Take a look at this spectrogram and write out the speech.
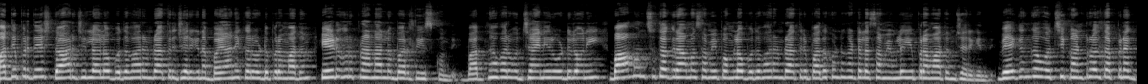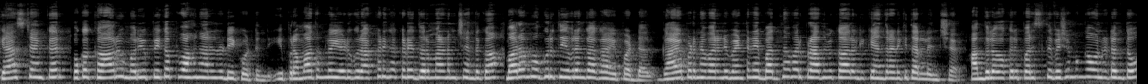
మధ్యప్రదేశ్ దార్ జిల్లాలో బుధవారం రాత్రి జరిగిన భయానిక రోడ్డు ప్రమాదం ఏడుగురు ప్రాణాలను బలి తీసుకుంది బద్నావర్ ఉజ్జయిని రోడ్డులోని బామన్సుత గ్రామ సమీపంలో బుధవారం రాత్రి పదకొండు గంటల సమయంలో ఈ ప్రమాదం జరిగింది. వేగంగా వచ్చి కంట్రోల్ తప్పిన గ్యాస్ ట్యాంకర్ ఒక కారు మరియు పికప్ వాహనాలను ఢీకొట్టింది. ఈ ప్రమాదంలో ఏడుగురు అక్కడికక్కడే దుర్మరణం చెందగా మరో ముగ్గురు తీవ్రంగా గాయపడ్డారు. గాయపడిన వారిని వెంటనే బద్నావర్ ప్రాథమిక ఆరోగ్య కేంద్రానికి తరలించారు. అందులో ఒకరి పరిస్థితి విషమంగా ఉండటంతో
